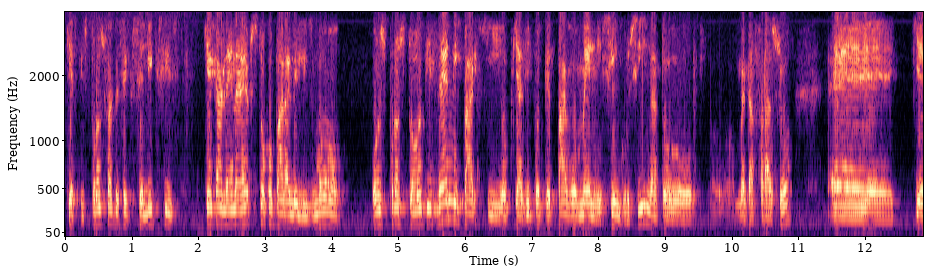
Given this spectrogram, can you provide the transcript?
και στις πρόσφατες εξελίξεις και έκανε ένα εύστοχο παραλληλισμό ως προς το ότι δεν υπάρχει οποιαδήποτε παγωμένη σύγκρουση, να το μεταφράσω, ε, και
